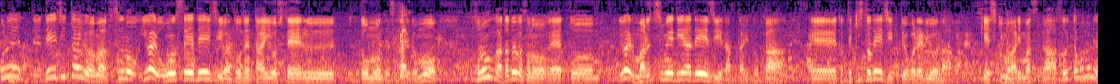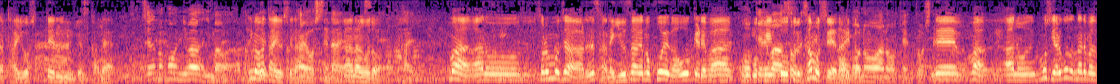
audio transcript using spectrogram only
これ、デイジー対応はまあ普通のいわゆる音声デイジーは当然対応していると思うんですけれども、その他例えばその、えー、といわゆるマルチメディアデイジーだったりとか、えー、とテキストデイジーって呼ばれるような形式もありますが、そういったものには対応してるんですかね？こちらの方には今は今は対応してない。対応してないね。あなるほど。はいまああのそれもじゃあ、あれですかね、ユーザーの声が多ければ、今後検討するかもしれないと。あの検討してでまあ、あのもしやることになれば、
